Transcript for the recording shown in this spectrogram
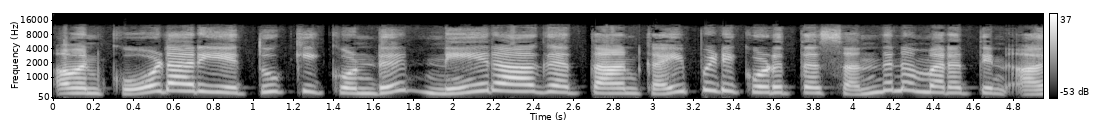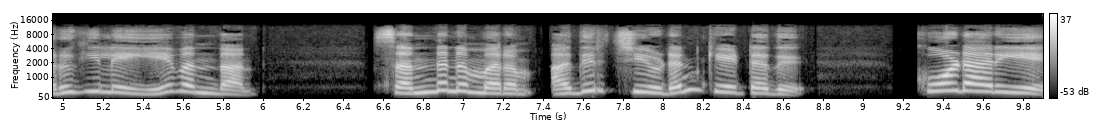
அவன் கோடாரியை தூக்கிக் கொண்டு நேராக தான் கைப்பிடி கொடுத்த சந்தன மரத்தின் அருகிலேயே வந்தான். சந்தன மரம் அதிர்ச்சியுடன் கேட்டது கோடாரியே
